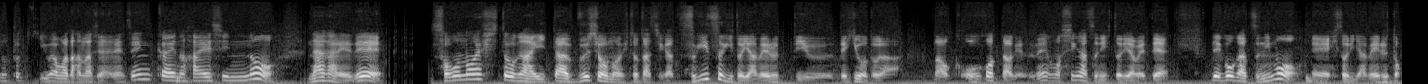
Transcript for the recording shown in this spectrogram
の時はまだ話だよね。前回の配信の流れで、その人がいた部署の人たちが次々と辞めるっていう出来事が、まあ、起こったわけですね。もう4月に1人辞めて、で、5月にも、えー、1人辞めると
